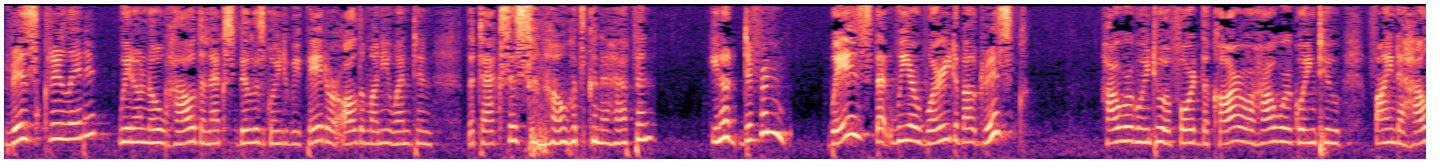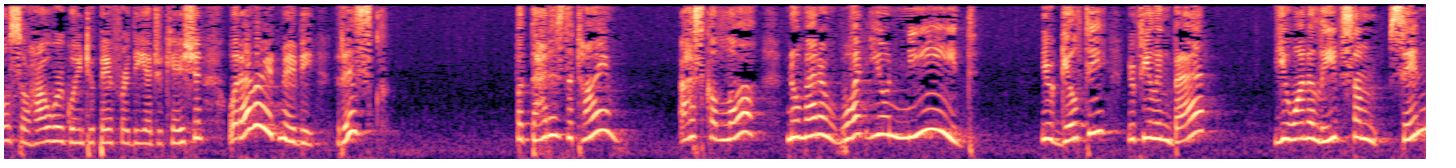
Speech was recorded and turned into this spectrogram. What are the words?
rizq related. We don't know how the next bill is going to be paid or all the money went in the taxes, so now what's going to happen? You know, different ways that we are worried about rizq how we're going to afford the car or how we're going to find a house or how we're going to pay for the education, whatever it may be, rizq. But that is the time. Ask Allah, no matter what you need. You're guilty, you're feeling bad, you want to leave some sin,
